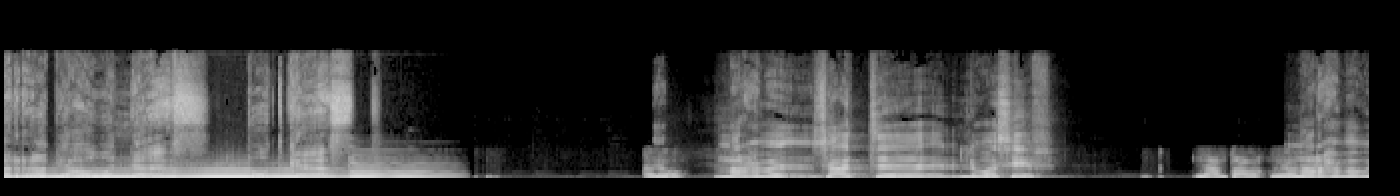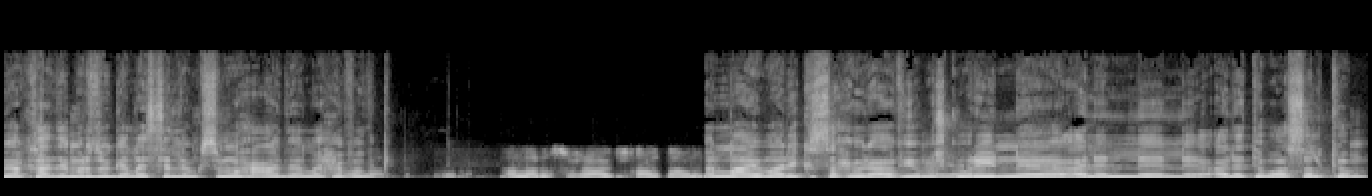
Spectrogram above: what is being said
الرابعة والناس. بودكاست. ألو؟ مرحبا سعادة اللواء سيف؟ نعم طبعا مرحبا وياك. خالد المرزوق الله يسلمك. سموحة عادة الله يحفظك. الله العافيه حال طبعا الله يبارك الصحة والعافية. ومشكورين على ال- ال- على تواصلكم.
